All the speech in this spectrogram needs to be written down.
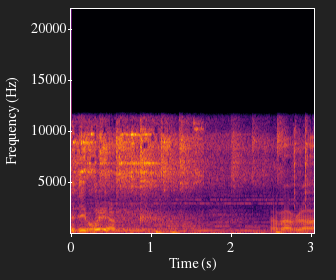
C'est des bruits, hein Ah bah voilà.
